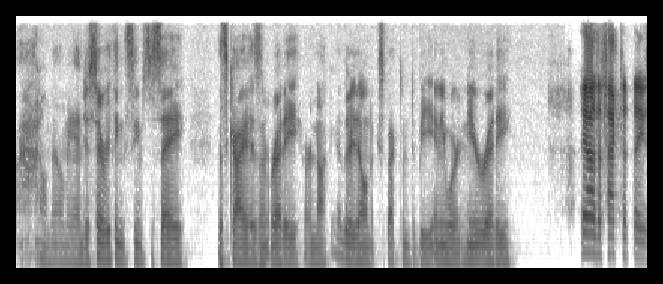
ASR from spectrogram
I don't know, man. Just everything seems to say this guy isn't ready, or not. They don't expect him to be anywhere near ready. Yeah, the fact that they,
